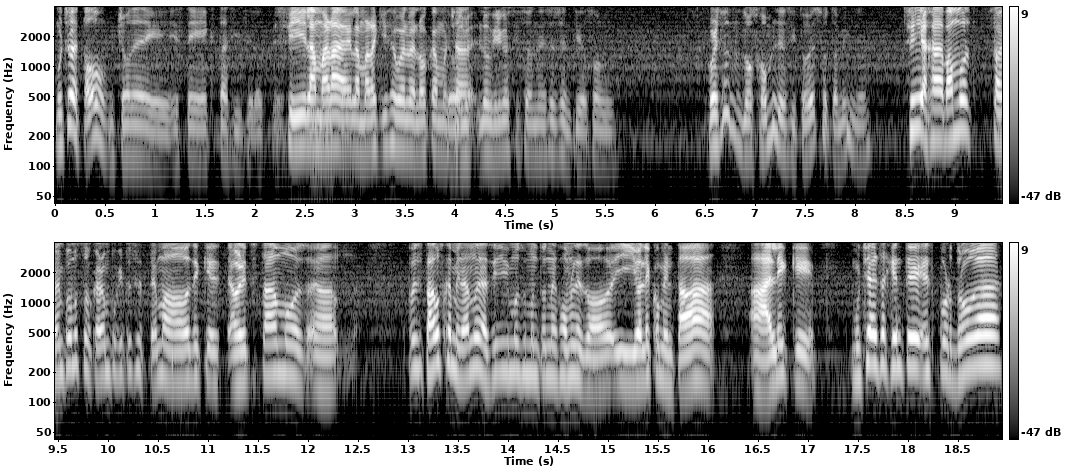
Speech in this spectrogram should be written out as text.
Mucho de todo. mucho de este éxtasis. cerote. Sí, la mara, la mara aquí se vuelve loca, mucha. vuelve- Los gringos sí son en ese sentido son por eso los homeless y todo eso también, ¿no? Sí, ajá, vamos, también podemos tocar un poquito ese tema, ¿no? de que ahorita estábamos, ah, pues estábamos caminando y así vimos un montón de homeless, ¿no? y yo le comentaba a Ale que mucha de esa gente es por droga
